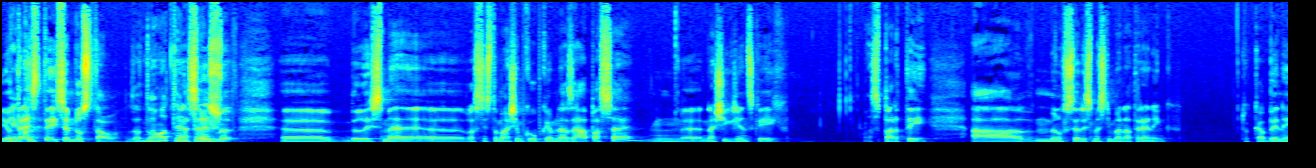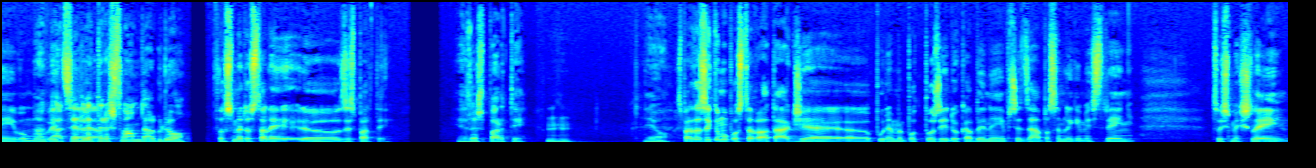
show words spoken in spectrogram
Jo, jako... trest, který jsem dostal za to. No, ten já trest... Jsem, uh, byli jsme uh, vlastně s Tomášem Koupkem na zápase uh, našich ženských Sparty a museli jsme s nimi na trénink. Do kabiny, omluvit A, a tenhle trest vám dal kdo? To jsme dostali uh, ze Sparty. Je ze Sparty. Mm-hmm. Jo. Sparta se k tomu postavila tak, že eh, půjdeme podpořit do kabiny před zápasem Ligy mistryň, což jsme šli.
